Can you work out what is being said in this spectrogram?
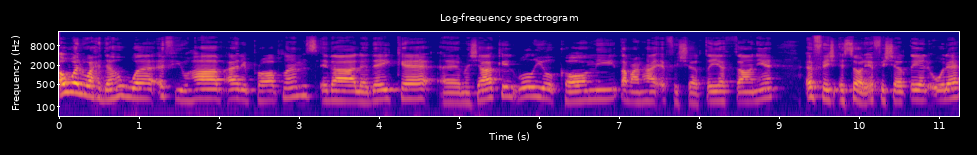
أول وحدة هو if you have any problems إذا لديك مشاكل will you call me طبعا هاي if الشرطية الثانية if sorry if الشرطية الأولى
